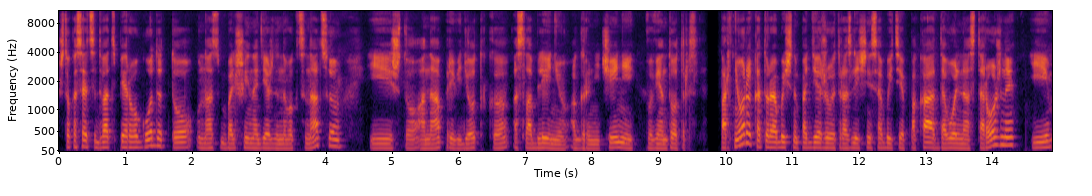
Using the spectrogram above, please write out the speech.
Что касается 2021 года, то у нас большие надежды на вакцинацию и что она приведет к ослаблению ограничений в ивент-отрасли. Партнеры, которые обычно поддерживают различные события, пока довольно осторожны, и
